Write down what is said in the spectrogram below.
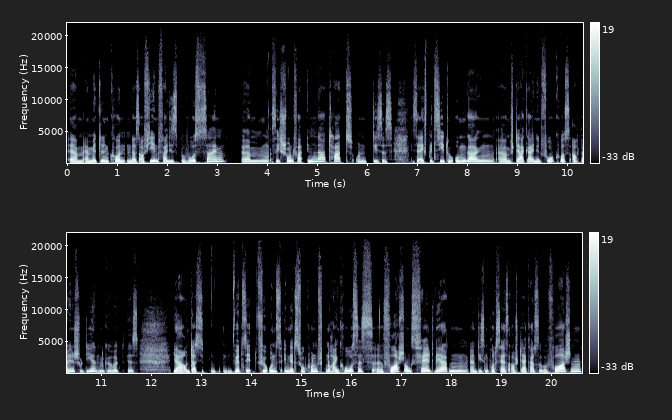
ähm, ermitteln konnten, dass auf jeden Fall dieses Bewusstsein ähm, sich schon verändert hat und dieses, dieser explizite Umgang ähm, stärker in den Fokus auch bei den Studierenden gerückt ist. Ja, und das wird für uns in der Zukunft noch ein großes äh, Forschungsfeld werden, ähm, diesen Prozess auch stärker zu beforschen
